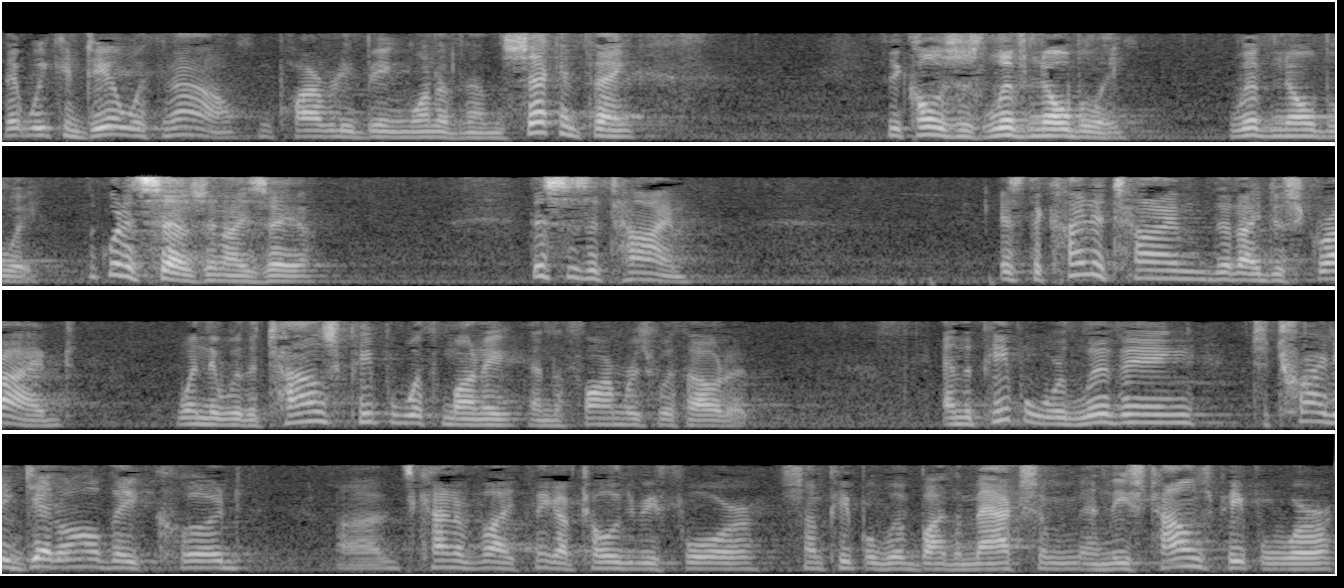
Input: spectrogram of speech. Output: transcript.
that we can deal with now, poverty being one of them. The second thing he closes live nobly. Live nobly. Look what it says in Isaiah. This is a time. It's the kind of time that I described when there were the townspeople with money and the farmers without it. And the people were living to try to get all they could. Uh, it's kind of, I think I've told you before, some people live by the maxim, and these townspeople were.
